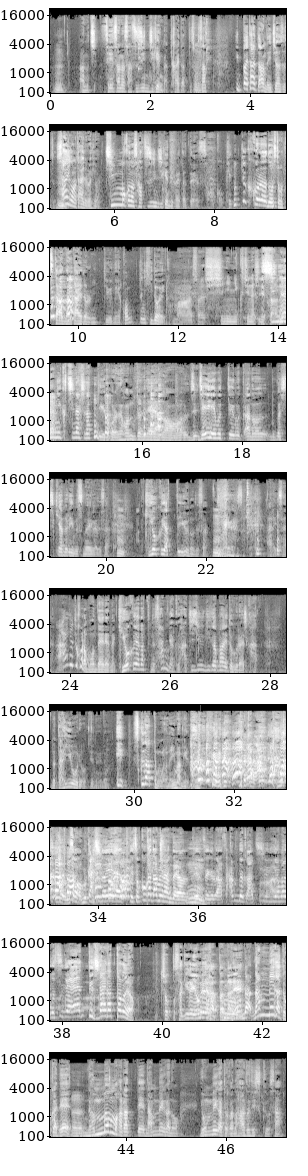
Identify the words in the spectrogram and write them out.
あの、ち凄惨な殺人事件がって書いてあって、そのさ、いっぱいタイトルあるんだ、1話ずつ。最後のタイトルがひどい沈黙の殺人事件って書いてあって、そこ、結局これはどうしても使うんだ、タイトルにっていうね、本当にひどい。まあ、それ死人に口なしです死からね。人に口なしだっていうところで、本当にね、あの、JM っていう、あの、昔、キアヌ・リーブスの映画でさ、記憶屋っていうのでさ、あれさ、ああいうところは問題ないんだ。記憶屋だってね、380ギガバイトぐらいしかは、の大容量っていうんだけど、え、少なって思うよね、今見るとね。だから、あむそう、昔の映画ってそこがダメなんだよ。でそれが380ギガバイトすげえって時代だったのよ。ちょっと先が読めなかったんだうんね。な何メガとかで、何万も払って何メガの4メガとかのハードディスクをさ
